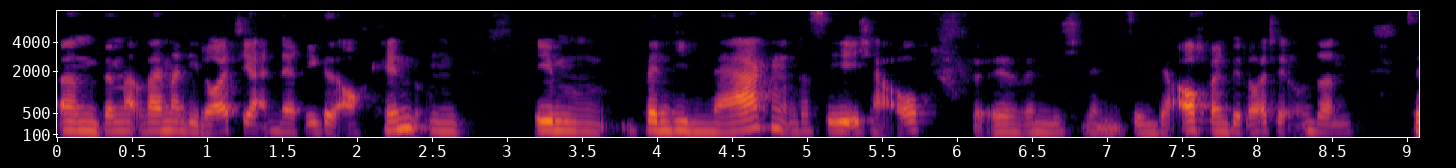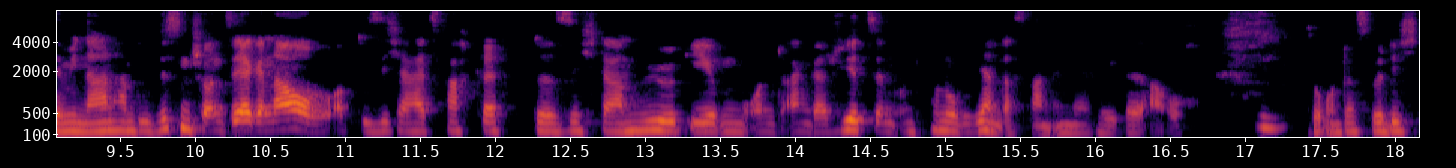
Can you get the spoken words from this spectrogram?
ähm, wenn man, weil man die Leute ja in der Regel auch kennt und eben, wenn die merken, und das sehe ich ja auch, äh, wenn ich, wenn sehen wir auch, wenn wir Leute in unseren Seminaren haben, die wissen schon sehr genau, ob die Sicherheitsfachkräfte sich da Mühe geben und engagiert sind und honorieren das dann in der Regel auch. Mhm. So, und das würde ich,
